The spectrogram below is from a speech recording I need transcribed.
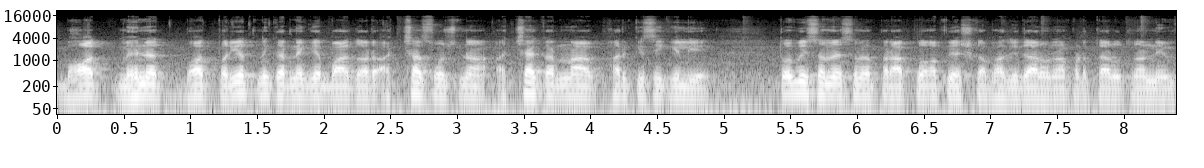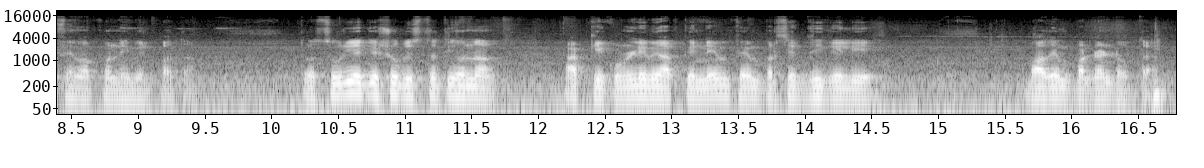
बहुत मेहनत, बहुत प्रयत्न करने के बाद और अच्छा सोचना अच्छा करना हर किसी के लिए तो भी समय समय पर आपको अपयश का भागीदार होना पड़ता है और उतना नेम फेम आपको नहीं मिल पाता। तो सूर्य की शुभ स्थिति होना आपकी कुंडली में आपकी नेम फेम प्रसिद्धि के लिए बहुत इम्पोर्टेंट होता है।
